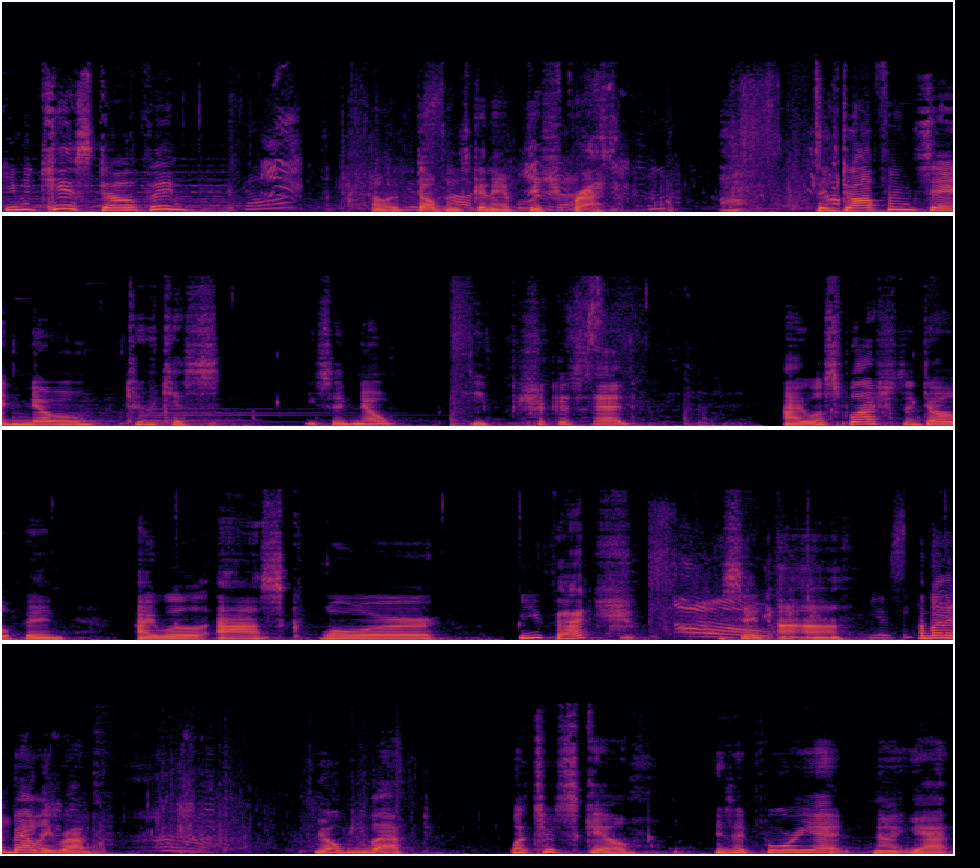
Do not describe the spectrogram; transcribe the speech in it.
Give me a kiss, dolphin. Oh, the dolphin's gonna have fish breath. The dolphin said no to the kiss. He said no. He shook his head. I will splash the dolphin. I will ask for... Will you fetch? He said, oh. uh-uh. How about a belly rub? Nope, he left. What's her skill? Is it four yet? Not yet.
